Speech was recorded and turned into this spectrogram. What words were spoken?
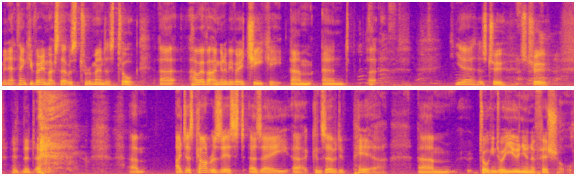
Minette, thank you very much. That was tremendous talk. Uh, however, I'm going to be very cheeky. Um, and uh, yeah, that's true. It's true. um, I just can't resist, as a uh, Conservative peer, um, talking to a union official,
